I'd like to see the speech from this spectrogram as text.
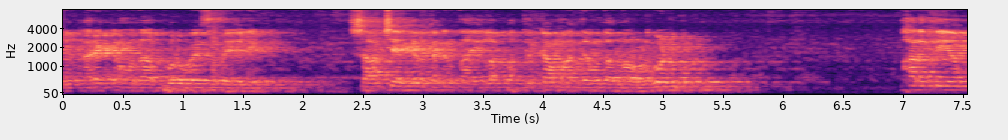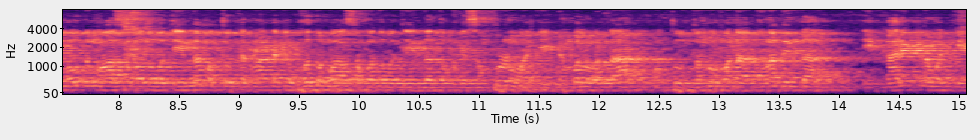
ಈ ಕಾರ್ಯಕ್ರಮದ ಪೂರ್ವಭಾವಿ ಸಭೆಯಲ್ಲಿ ಸಾಕ್ಷಿಯಾಗಿರ್ತಕ್ಕಂಥ ಎಲ್ಲ ಪತ್ರಿಕಾ ಮಾಧ್ಯಮದವರನ್ನು ಒಳಗೊಂಡು ಭಾರತೀಯ ಬೌದ್ಧ ಮಹಾಸಭಾದ ವತಿಯಿಂದ ಮತ್ತು ಕರ್ನಾಟಕ ಬೌದ್ಧ ಮಹಾಸಭಾದ ವತಿಯಿಂದ ತಮಗೆ ಸಂಪೂರ್ಣವಾಗಿ ಬೆಂಬಲವನ್ನು ಮತ್ತು ತನು ಮನ ಧನದಿಂದ ಈ ಕಾರ್ಯಕ್ರಮಕ್ಕೆ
